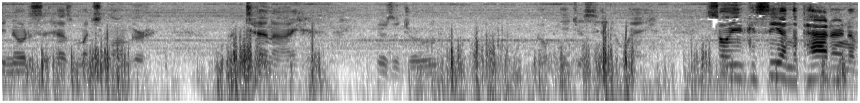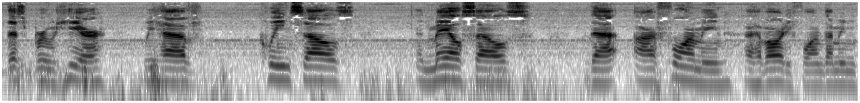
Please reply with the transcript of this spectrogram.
You notice, it has much longer antennae. Here's a drone. Oh, he just hit away. So you can see on the pattern of this brood here, we have queen cells and male cells that are forming, or have already formed. I mean,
